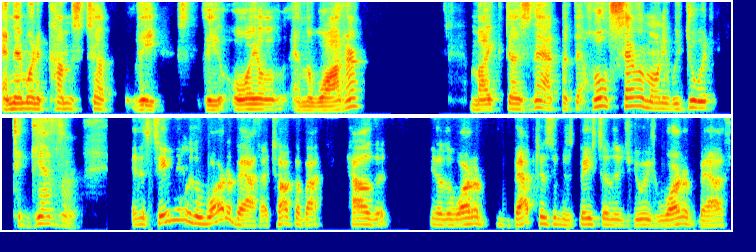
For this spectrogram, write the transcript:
And then when it comes to the, the oil and the water, Mike does that. But the whole ceremony, we do it together. And the same thing with the water bath. I talk about how the, you know, the water baptism is based on the Jewish water bath.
